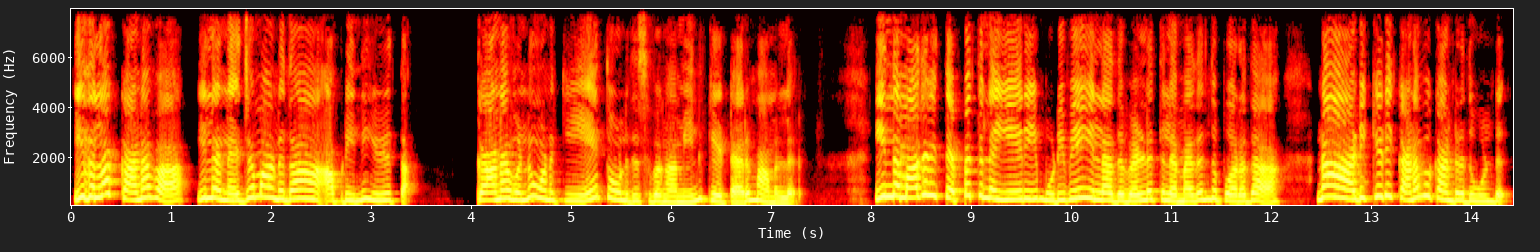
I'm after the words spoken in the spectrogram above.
இதெல்லாம் கனவா இல்ல நிஜமானுதான் அப்படின்னு இழுத்தா. கனவுன்னு உனக்கு ஏன் தோணுது சிவகாமின்னு கேட்டாரு மாமல்லர். இந்த மாதிரி தெப்பத்துல ஏறி முடிவே இல்லாத வெள்ளத்துல மிதந்து போறதா நான் அடிக்கடி கனவு காண்றது உண்டு.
